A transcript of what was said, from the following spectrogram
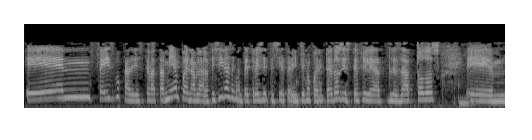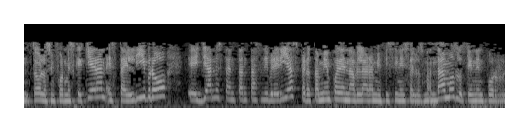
en Facebook adriesteva también. Pueden hablar a la oficina 5377-2142 y Steffi le da- les da todos, eh, todos los informes que quieran. Está el libro, eh, ya no está en tantas librerías, pero también pueden hablar a mi oficina y se los mandamos. Lo tienen por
